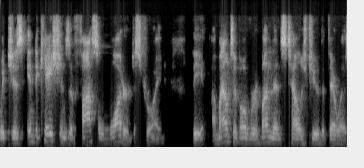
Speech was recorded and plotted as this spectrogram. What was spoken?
which is indications of fossil water destroyed. the amount of overabundance tells you that there was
